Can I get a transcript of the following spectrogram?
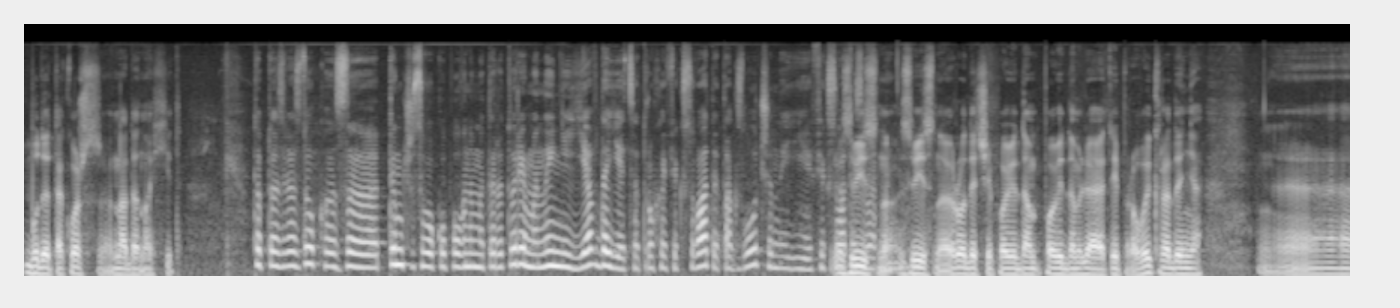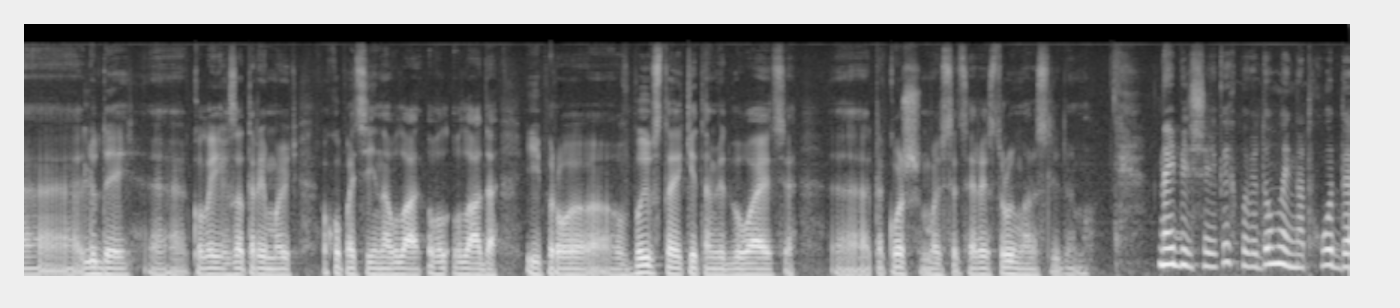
буде також надано хід. Тобто, зв'язок з тимчасово окупованими територіями нині є, вдається трохи фіксувати так злочини і фіксувати Звісно, звернення. звісно, родичі повідом, повідомляють і про викрадення людей, е, коли їх затримують окупаційна влада, і про вбивства, які там відбуваються. Е, Також ми все це реєструємо, розслідуємо. Найбільше яких повідомлень надходить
